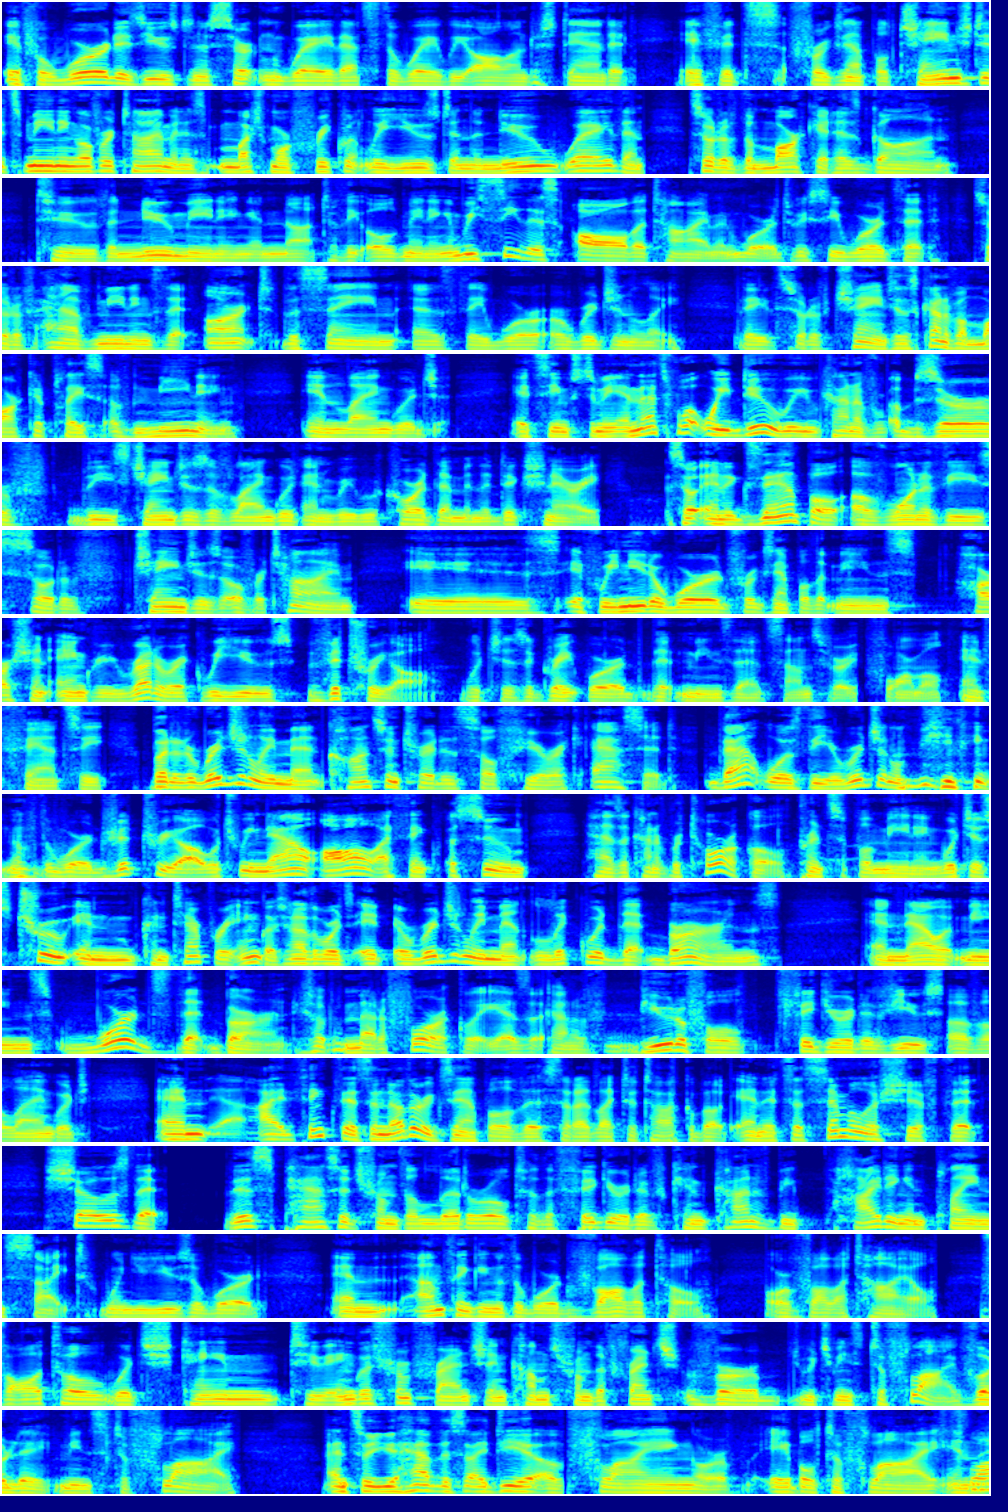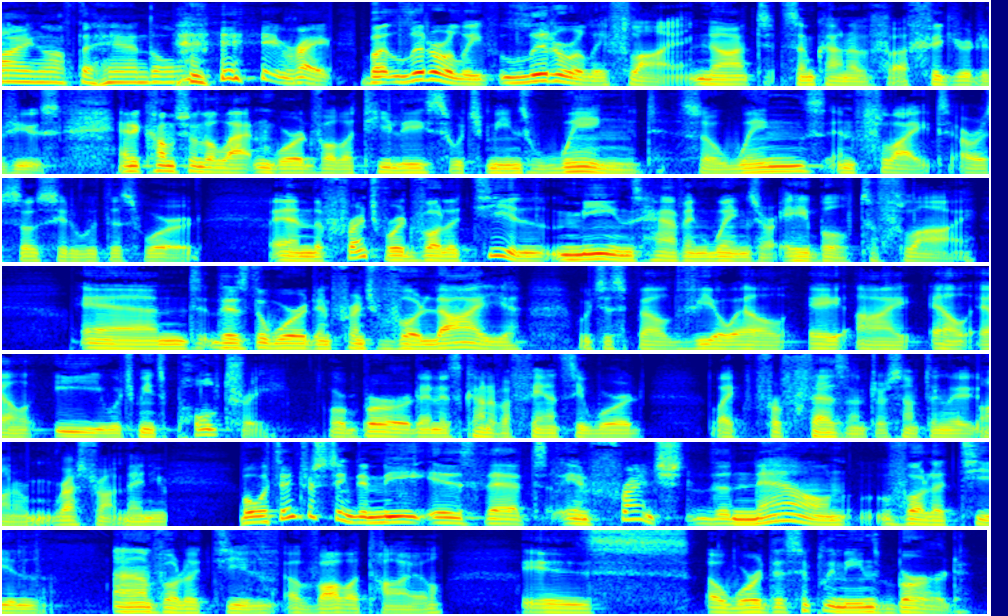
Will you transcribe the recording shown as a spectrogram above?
If a word is used in a certain way, that's the way we all understand it. If it's, for example, changed its meaning over time and is much more frequently used in the new way, then sort of the market has gone to the new meaning and not to the old meaning. And we see this all the time in words. We see words that sort of have meanings that aren't the same as they were originally. They sort of change. It's kind of a marketplace of meaning in language. It seems to me. And that's what we do. We kind of observe these changes of language and we record them in the dictionary. So, an example of one of these sort of changes over time is if we need a word, for example, that means harsh and angry rhetoric, we use vitriol, which is a great word that means that sounds very formal and fancy. But it originally meant concentrated sulfuric acid. That was the original meaning of the word vitriol, which we now all, I think, assume has a kind of rhetorical principle meaning, which is true in contemporary English. In other words, it originally meant liquid that burns and now it means words that burn, sort of metaphorically, as a kind of beautiful figurative use of a language. And I think there's another example of this that I'd like to talk about, and it's a similar shift that shows that this passage from the literal to the figurative can kind of be hiding in plain sight when you use a word. And I'm thinking of the word volatile or volatile. Volatile, which came to English from French and comes from the French verb, which means to fly. Voler means to fly. And so you have this idea of flying or able to fly in flying the, off the handle. right. But literally, literally flying, not some kind of uh, figurative use. And it comes from the Latin word volatilis, which means winged. So wings and flight are associated with this word. And the French word volatile means having wings or able to fly. And there's the word in French volaille, which is spelled V O L A I L L E, which means poultry or bird. And it's kind of a fancy word like for pheasant or something on a restaurant menu. But what's interesting to me is that in French, the noun volatile, un volatile, a volatile, is a word that simply means bird.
